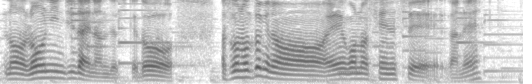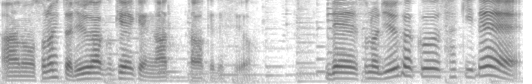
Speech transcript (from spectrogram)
の浪人時代なんですけどその時の英語の先生がねあのその人は留学経験があったわけですよ。でその留学先で、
